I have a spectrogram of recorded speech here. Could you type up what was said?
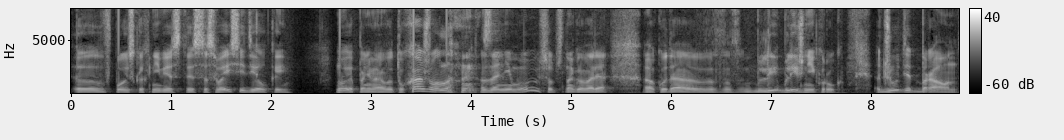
э, в поисках невесты со своей сиделкой. Ну, я понимаю, вот ухаживала за ним, ну, собственно говоря, куда ближний круг. Джудит Браун.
